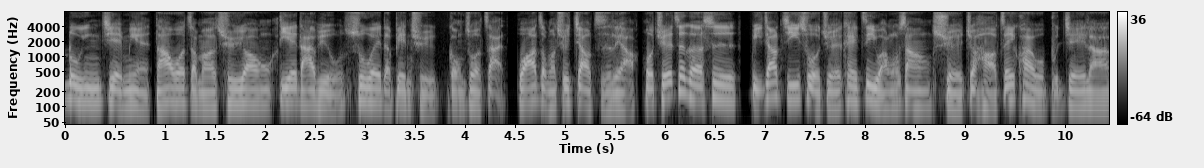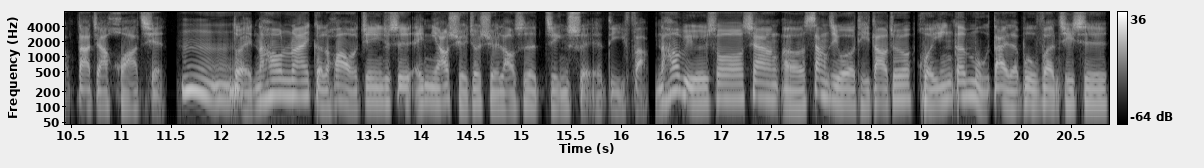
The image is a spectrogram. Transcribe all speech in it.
录音界面，然后我怎么去用 DAW 数位的编曲工作站，我要怎么去教资料？我觉得这个是比较基础，我觉得可以自己网络上学就好。这一块我不建议让大家花钱。嗯嗯，对。然后那一个的话，我建议就是，哎，你要学就学老师的精髓的地方。然后比如说像呃上集我有提到，就是混音跟母带的部分，其实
